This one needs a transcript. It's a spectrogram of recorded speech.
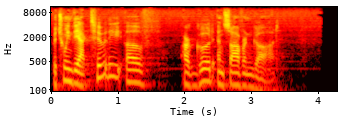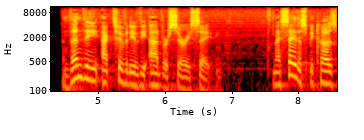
between the activity of our good and sovereign God and then the activity of the adversary, Satan. And I say this because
